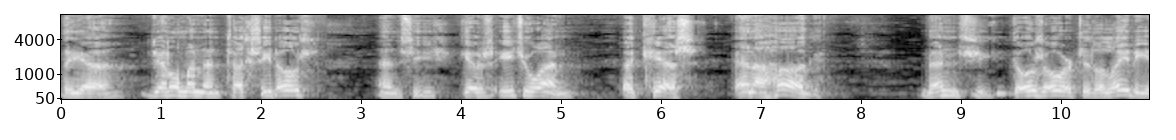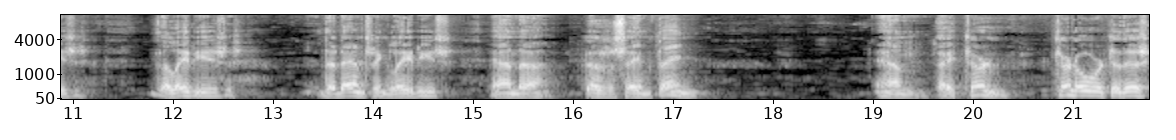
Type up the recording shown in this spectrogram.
the uh, gentlemen in tuxedos, and she gives each one a kiss and a hug. Then she goes over to the ladies, the ladies, the dancing ladies, and uh, does the same thing. And I turned turned over to this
